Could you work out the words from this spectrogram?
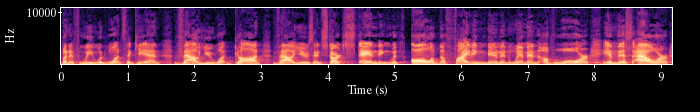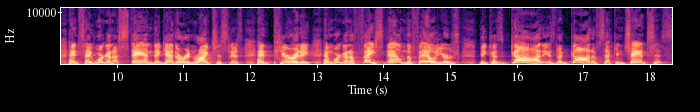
But if we would once again value what God values and start standing with all of the fighting men and women of war in this hour and say, we're going to stand together in righteousness and purity, and we're going to face down the failures because God is the God of second chances.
